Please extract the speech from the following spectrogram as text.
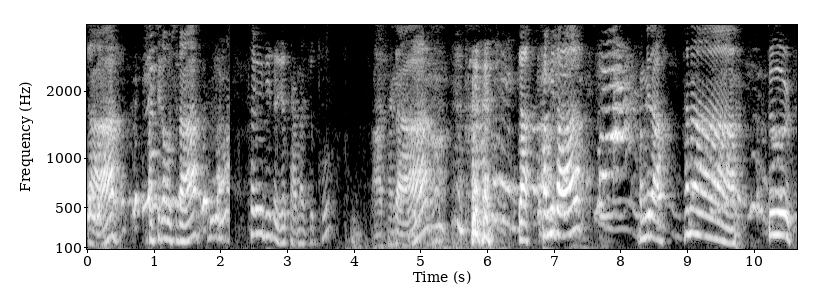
자, 같이 가봅시다. 서유리를 이렇게 안아주고. 자, 자, 갑니다. 갑니다. 하나, 둘.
